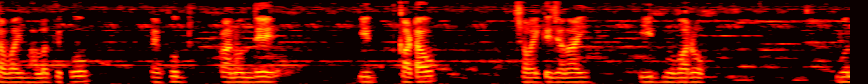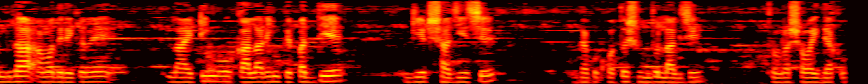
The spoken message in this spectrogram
সবাই ভালো থেকো খুব আনন্দে ঈদ কাটাও। সবাইকে জানাই ঈদ মোবারক। বন্ধুরা, আমাদের এখানে লাইটিং ও কালারিং পেপার দিয়ে গেট সাজিয়েছে। দেখো কত সুন্দর লাগছে। তোমরা সবাই দেখো।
